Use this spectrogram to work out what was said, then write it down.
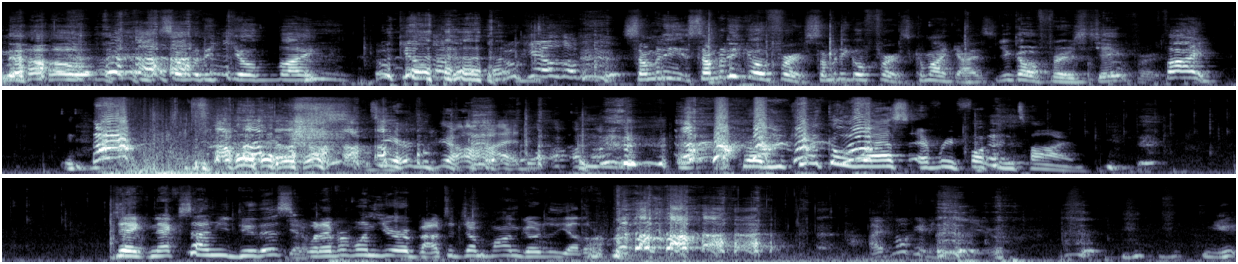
no! Somebody killed Mike. Who killed him? Who killed him? Somebody, somebody go first. Somebody go first. Come on, guys. You go first, Jake. First. Fine. Oh, dear God. Bro, you can't go last every fucking time. Jake, next time you do this, whatever one you're about to jump on, go to the other one. I fucking hate you. You,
